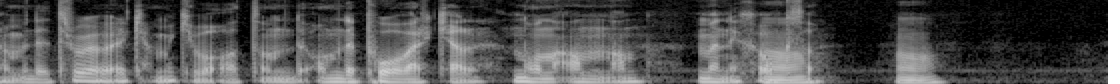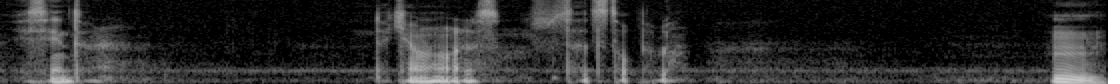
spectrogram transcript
Ja, men det tror jag kan mycket vara att om det, om det påverkar någon annan människa Ja. också Ja. i sin tur. Det kan vara det som sätter stopp ibland. Mm.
